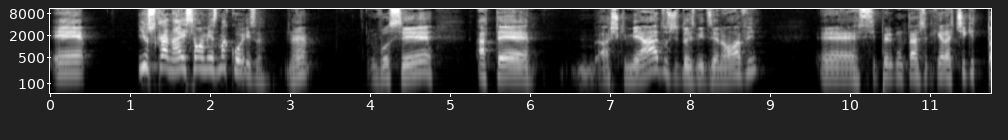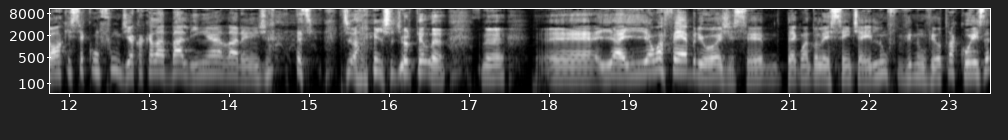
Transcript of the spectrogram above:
É, e os canais são a mesma coisa, né? Você até acho que meados de 2019 é, se perguntasse o que era TikTok, você confundia com aquela balinha laranja de laranja de hortelã, né? É, e aí é uma febre hoje. Você pega um adolescente aí, ele não, não vê outra coisa.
